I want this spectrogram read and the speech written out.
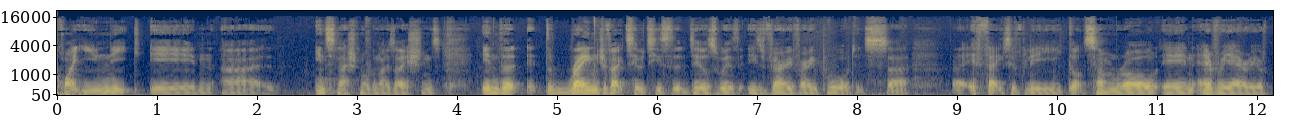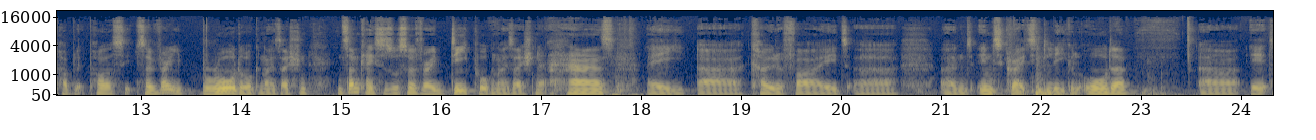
quite unique in uh, international organisations in that the range of activities that it deals with is very, very broad. It's uh, effectively got some role in every area of public policy. So, a very broad organisation, in some cases, also a very deep organisation. It has a uh, codified uh, and integrated legal order. Uh, it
